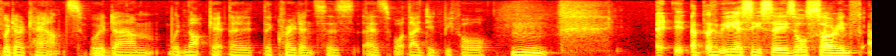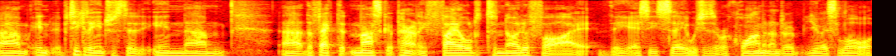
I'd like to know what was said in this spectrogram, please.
Twitter accounts would um, would not get the, the credence as, as what they did before. Mm. It, I think the SEC is also in, um, in particularly interested in um, uh, the fact that Musk apparently failed to notify the SEC, which is a requirement under US law,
